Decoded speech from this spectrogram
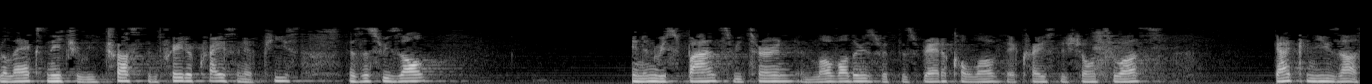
relaxed nature we trust and pray to Christ and have peace as this result, and in response we turn and love others with this radical love that Christ has shown to us, God can use us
